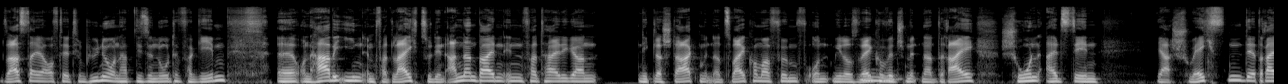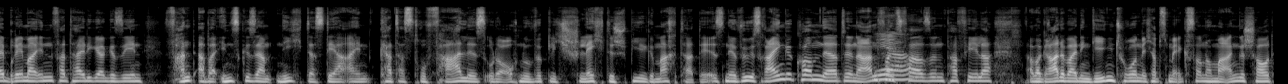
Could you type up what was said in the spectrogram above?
saß da ja auf der Tribüne und habe diese Note vergeben äh, und habe ihn im Vergleich zu den anderen beiden Innenverteidigern Niklas Stark mit einer 2,5 und Milos Velkovic mhm. mit einer 3 schon als den ja, schwächsten der drei Bremer Innenverteidiger gesehen, fand aber insgesamt nicht, dass der ein katastrophales oder auch nur wirklich schlechtes Spiel gemacht hat. Der ist nervös reingekommen, der hatte in der Anfangsphase ein paar Fehler, aber gerade bei den Gegentoren, ich habe es mir extra nochmal angeschaut,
